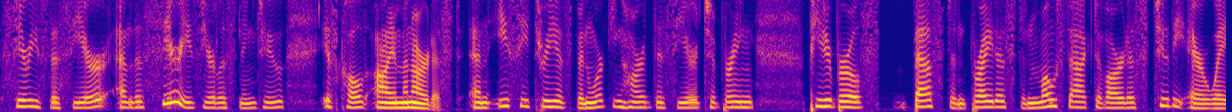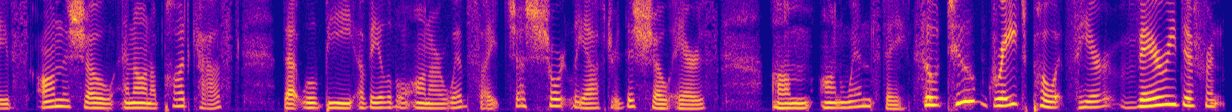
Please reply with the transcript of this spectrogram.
series this year, and the series you're listening to is called I'm an Artist. And EC3 has been working hard this year to bring Peterborough's best and brightest and most active artists to the airwaves on the show and on a podcast that will be available on our website just shortly after this show airs. Um, on Wednesday. So, two great poets here, very different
